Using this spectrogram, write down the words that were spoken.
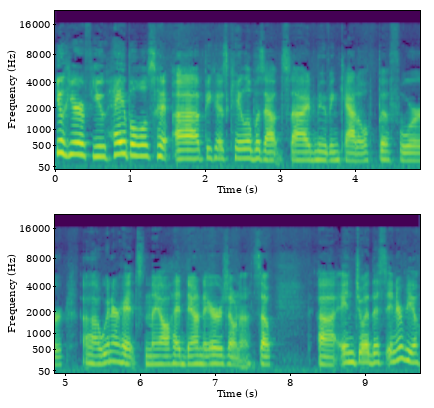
you'll hear a few hay bulls uh, because Caleb was outside moving cattle before uh, winter hits, and they all head down to Arizona. So uh, enjoy this interview.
